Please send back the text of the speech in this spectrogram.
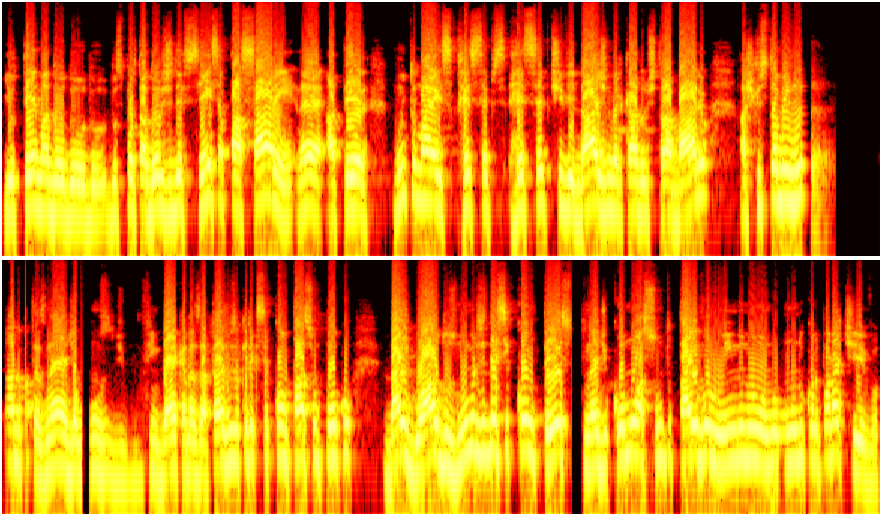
e o tema dos portadores de deficiência passarem né, a ter muito mais receptividade no mercado de trabalho? Acho que isso também muito né, de alguns de, enfim, décadas atrás, mas eu queria que você contasse um pouco da igual dos números e desse contexto, né, de como o assunto está evoluindo no, no mundo corporativo.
